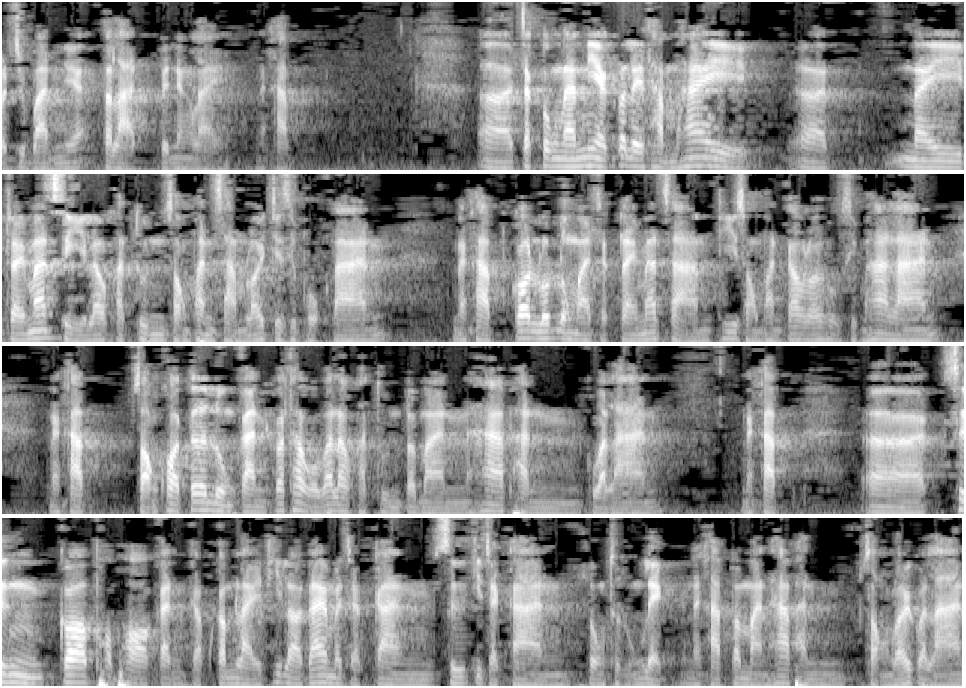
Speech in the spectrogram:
ปัจจุบันเนี้ยตลาดเป็นอย่างไรนะครับจากตรงนั้นเนี่ยก็เลยทำให้ในไตรมาส4เราขาดทุน 2,376 ล้านนะครับ ก็ลดลงมาจากไตรมาส3ที่ 2,965 ล้าน นะครับสองควอเตอร์รวมกันก็เท่ากับว่าเราขาดทุนประมาณ 5,000 กว่าล้านนะครับซึ่งก็พอๆกันกับกำไรที่เราได้มาจากการซื้อกิจการลงถลุงเหล็กนะครับ ประมาณ 5,200 กว่าล้าน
